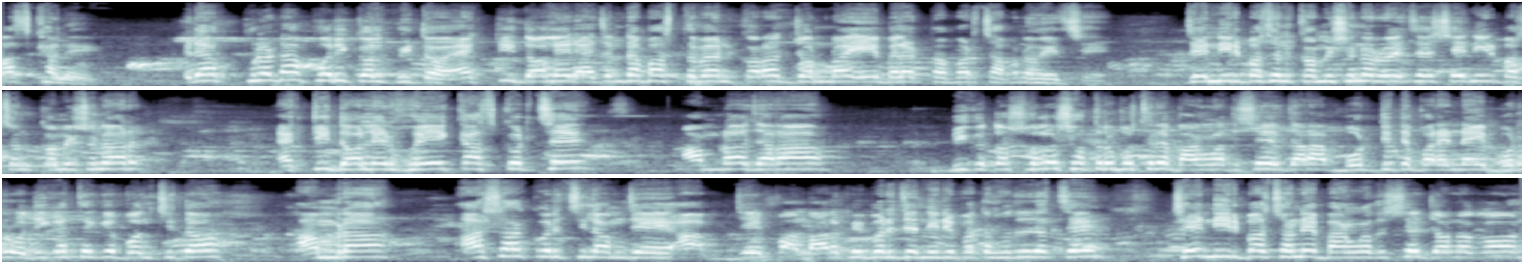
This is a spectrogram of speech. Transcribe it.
মাঝখানে। এটা পুরোটা পরিকল্পিত। একটি দলের এজেন্ডা বাস্তবায়ন করার জন্য এই ব্যালট পেপার ছাপানো হয়েছে। যে নির্বাচন কমিশনার রয়েছে, সেই নির্বাচন কমিশনার একটি দলের হয়ে কাজ করছে। আমরা যারা বিগত ষোলো সতেরো বছরে বাংলাদেশে যারা ভোট দিতে পারে নাই, ভোটের অধিকার থেকে বঞ্চিত, আমরা আশা করেছিলাম যে যে বারো ফেব্রুয়ারি যে নির্বাচন হতে যাচ্ছে, সেই নির্বাচনে বাংলাদেশের জনগণ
